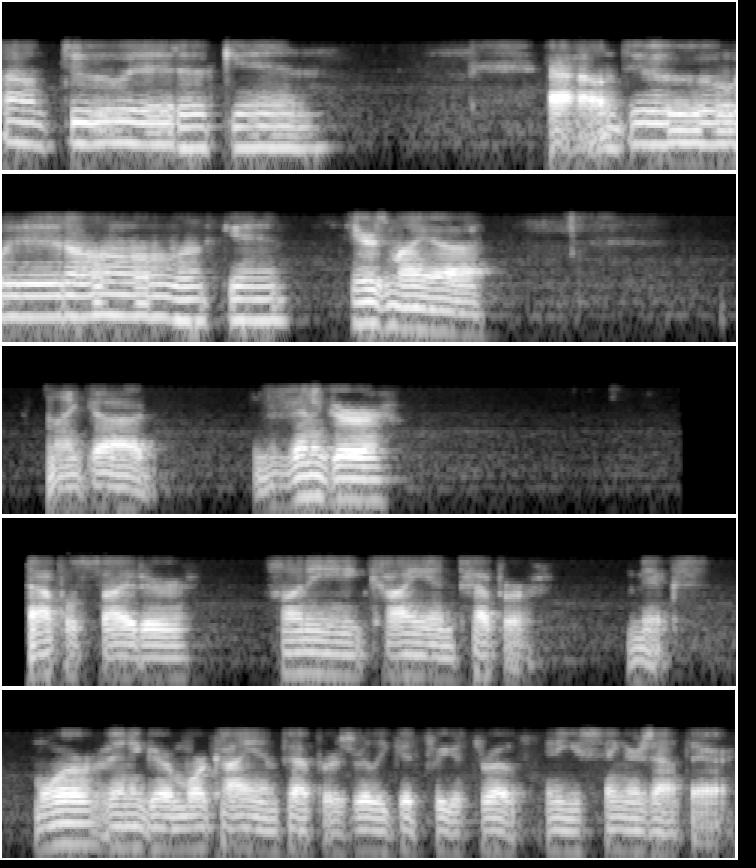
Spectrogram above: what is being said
I'll do it again. I'll do it all again. Here's my uh, uh, vinegar, apple cider, honey, cayenne pepper mix. More vinegar, more cayenne pepper is really good for your throat. Any of you singers out there,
